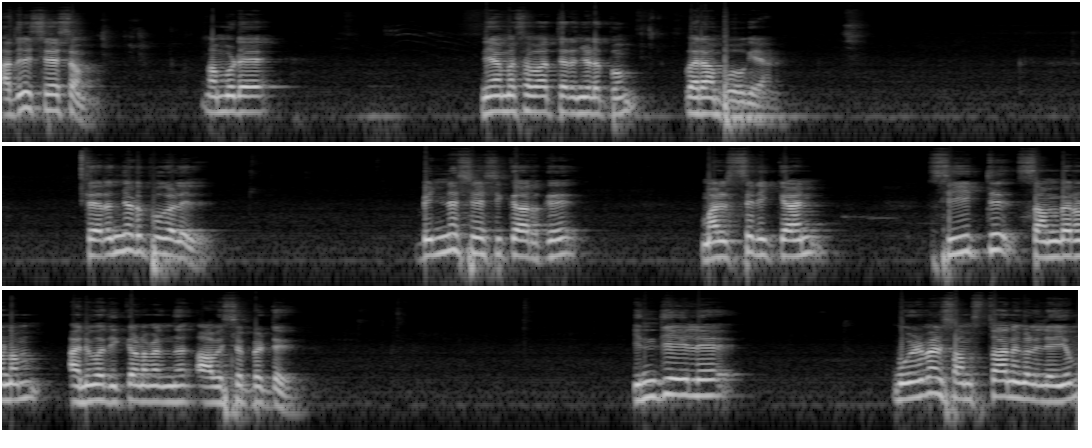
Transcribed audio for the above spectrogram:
അതിനുശേഷം നമ്മുടെ നിയമസഭാ തെരഞ്ഞെടുപ്പും വരാൻ പോവുകയാണ്. തെരഞ്ഞെടുപ്പുകളിൽ ഭിന്നശേഷിക്കാർക്ക് മത്സരിക്കാൻ സീറ്റ് സംവരണം അനുവദിക്കണമെന്ന് ആവശ്യപ്പെട്ട് ഇന്ത്യയിലെ മുഴുവൻ സംസ്ഥാനങ്ങളിലെയും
